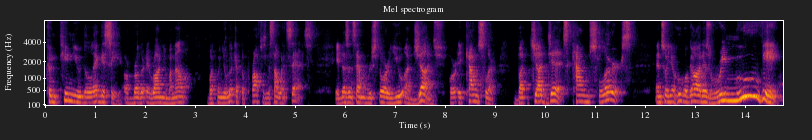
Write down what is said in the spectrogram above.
continue the legacy of Brother Eraño Manalo. But when you look at the prophecy, that's not what it says. It doesn't say, I'm going to restore you a judge or a counselor, but judges, counselors. And so Yahuwah God is removing,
